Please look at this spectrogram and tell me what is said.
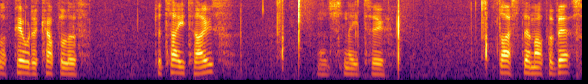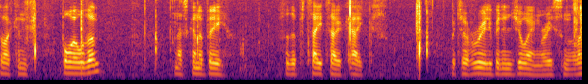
I've peeled a couple of potatoes I just need to dice them up a bit so I can boil them and that's going to be for the potato cakes which I've really been enjoying recently.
